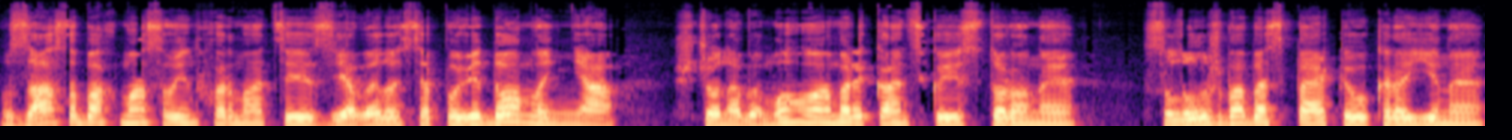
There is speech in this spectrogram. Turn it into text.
в засобах масової інформації з'явилося повідомлення, що на вимогу американської сторони Служба безпеки України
